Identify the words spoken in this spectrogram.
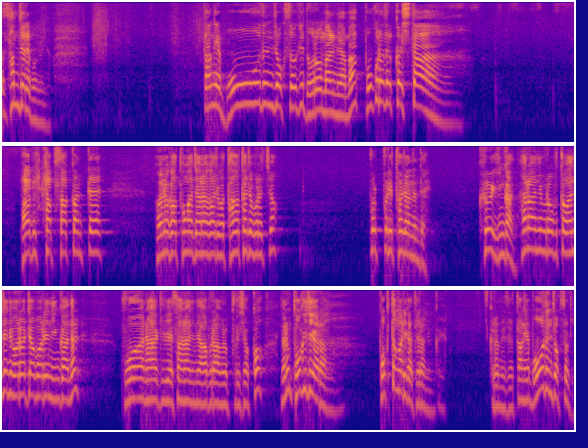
3절에 보면요. 땅의 모든 족속이 너로 말미암아 복을 얻을 것이다. 바빌탑 사건 때 언어가 통하지 않아 가지고 다 흩어져 버렸죠. 뿔뿔이 터졌는데 그 인간 하나님으로부터 완전히 멀어져 버린 인간을 구원하기 위해서 하나님이 아브라함을 부르셨고 너는 복이 되어라. 복덩어리가 되라는 거예요. 그러면서 땅의 모든 족속이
